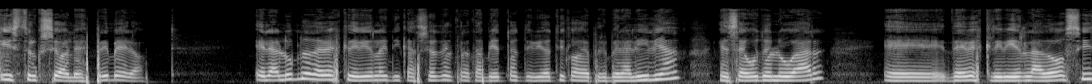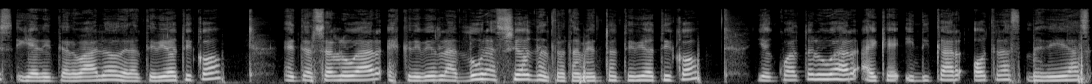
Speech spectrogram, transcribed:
Instrucciones. Primero, el alumno debe escribir la indicación del tratamiento antibiótico de primera línea. En segundo lugar, eh, debe escribir la dosis y el intervalo del antibiótico. En tercer lugar, escribir la duración del tratamiento antibiótico. Y en cuarto lugar, hay que indicar otras medidas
